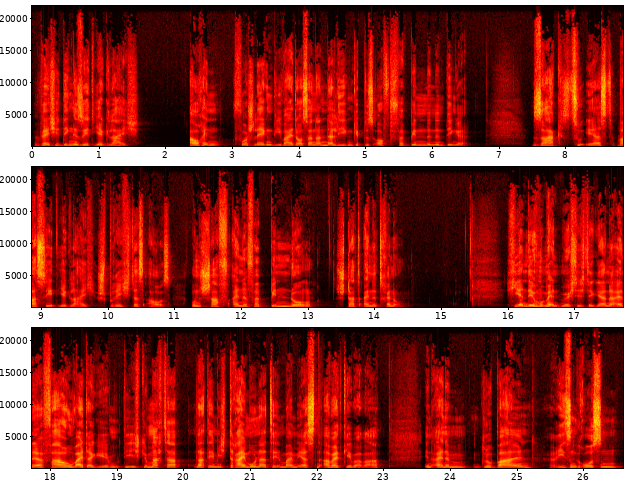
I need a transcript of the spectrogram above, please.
welche Dinge seht ihr gleich? Auch in Vorschlägen, die weit auseinander liegen, gibt es oft verbindende Dinge. Sag zuerst, was seht ihr gleich, sprich das aus und schaff eine Verbindung statt eine Trennung. Hier in dem Moment möchte ich dir gerne eine Erfahrung weitergeben, die ich gemacht habe, nachdem ich drei Monate in meinem ersten Arbeitgeber war. In einem globalen, riesengroßen,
